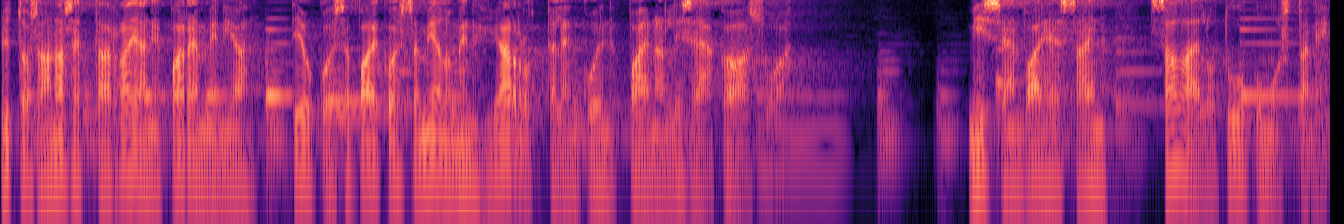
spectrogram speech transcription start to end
Nyt osaan asettaa rajani paremmin ja tiukoissa paikoissa mieluummin jarruttelen kuin painan lisää kaasua. Missään vaiheessa en salailu tuupumustani.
